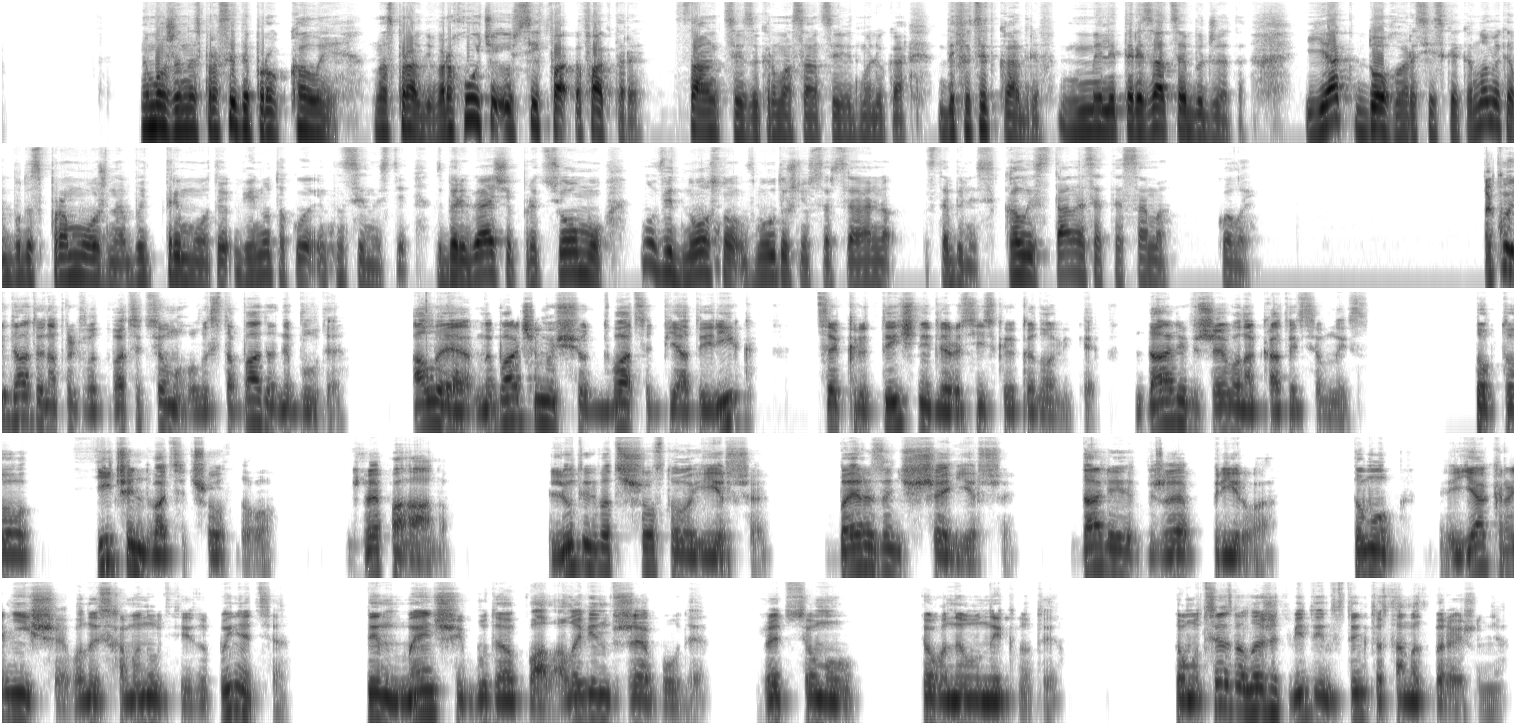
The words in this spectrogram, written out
Не можу не спросити про коли. Насправді, враховуючи усі фа- фактори, санкції, зокрема санкції від малюка, дефіцит кадрів, мілітаризація бюджету, як довго російська економіка буде спроможна витримувати війну такої інтенсивності, зберігаючи при цьому ну, відносно внутрішню соціальну стабільність? Коли станеться те саме коли? Такої дати, наприклад, 27 листопада не буде. Але ми бачимо, що 25 рік це критичний для російської економіки. Далі вже вона катиться вниз. Тобто січень 26-го вже погано, лютий 26-го гірше, березень ще гірше. Далі вже прірва. Тому як раніше вони схаменуться і зупиняться, тим менший буде обвал, але він вже буде. Вже цьому цього не уникнути. Тому це залежить від інстинкту самозбереження.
